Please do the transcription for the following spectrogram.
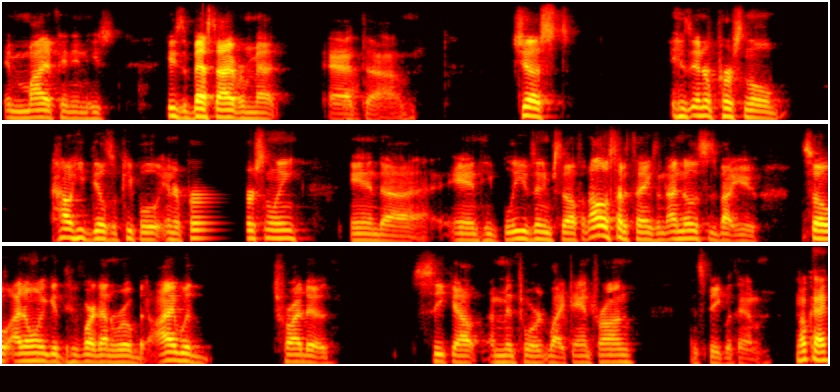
in my opinion, he's he's the best I ever met at um, just his interpersonal, how he deals with people interpersonally, and uh, and he believes in himself and all those type of things. And I know this is about you, so I don't want to get too far down the road, but I would try to seek out a mentor like Antron and speak with him. Okay.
